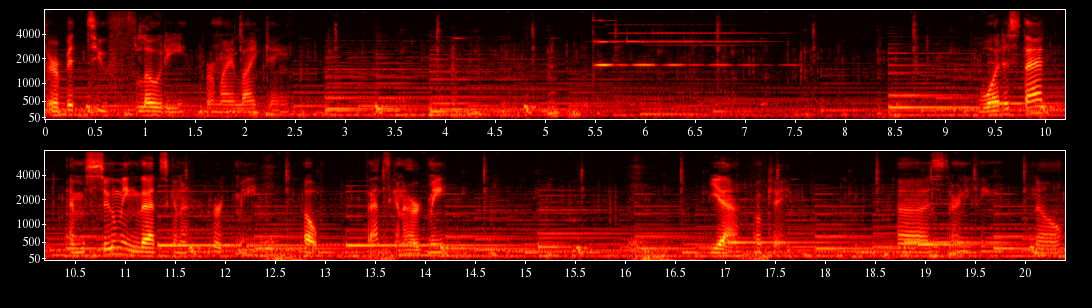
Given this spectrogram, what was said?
They're a bit too floaty for my liking. What is that? I'm assuming that's gonna hurt me. Oh, that's gonna hurt me. Yeah, okay. Uh, is there anything? No.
